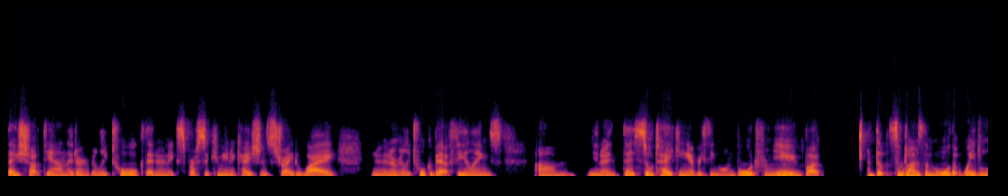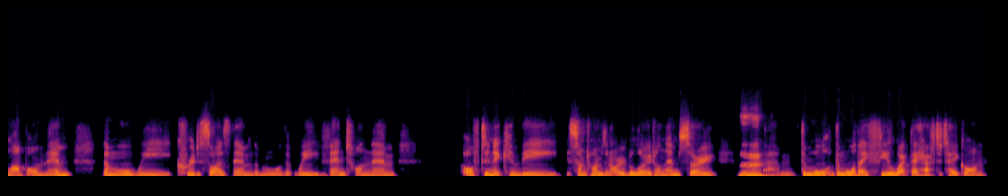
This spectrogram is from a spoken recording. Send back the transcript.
They shut down, they don't really talk, they don't express the communication straight away, you know, they don't really talk about feelings. Um, you know, they're still taking everything on board from you, but the, sometimes the more that we lump on them, the more we criticize them, the more that we vent on them. Often it can be sometimes an overload on them. So mm. um, the more the more they feel like they have to take on,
